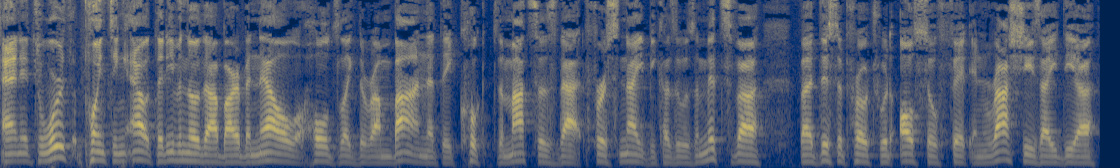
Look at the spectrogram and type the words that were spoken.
And it's worth pointing out that even though the Abarbanel holds like the Ramban, that they cooked the matzahs that first night because it was a mitzvah, but this approach would also fit in Rashi's idea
